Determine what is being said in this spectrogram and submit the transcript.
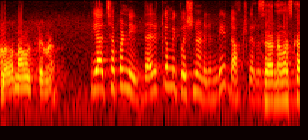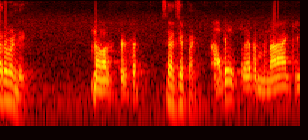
హలో నమస్తే మేడం. యా చెప్పండి. డైరెక్ట్గా మీ క్వశ్చన్ అడగండి. డాక్టర్ గారు సార్ నమస్కారం అండి. నమస్తే సార్. సార్ చెప్పండి. అదే సార్ నాకు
